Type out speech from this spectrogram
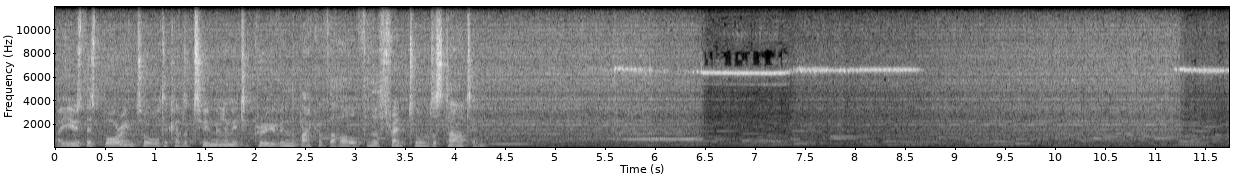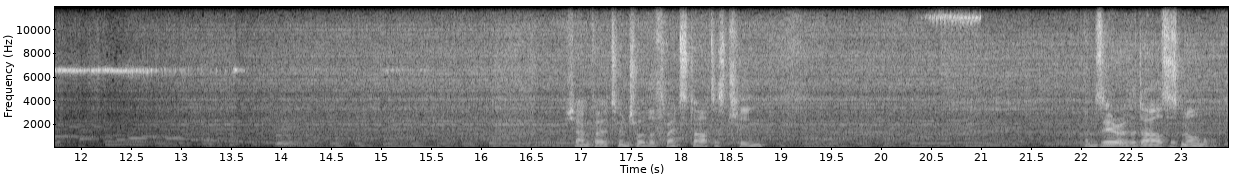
I used this boring tool to cut a 2mm groove in the back of the hole for the thread tool to start in. Chamfer to ensure the thread start is clean. And zero the dials as normal.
